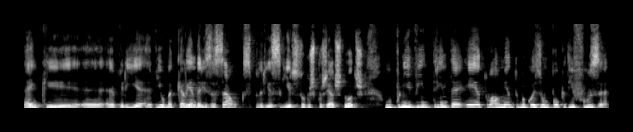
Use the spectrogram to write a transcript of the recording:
em que uh, haveria, havia uma calendarização que se poderia seguir sobre os projetos todos, o PNI 2030 é atualmente uma coisa um pouco difusa.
